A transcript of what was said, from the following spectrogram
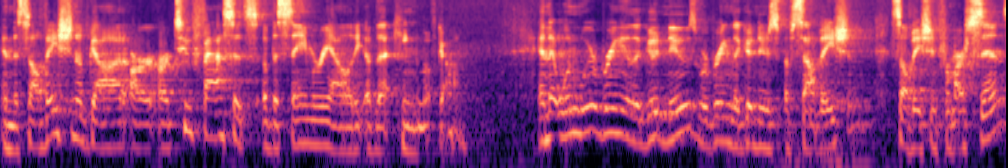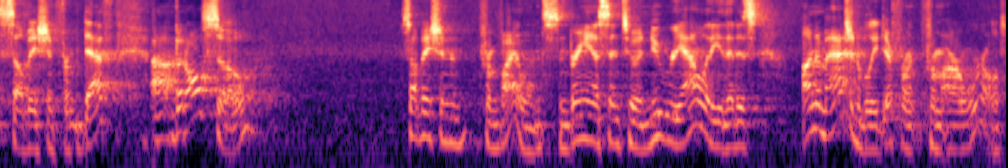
and the salvation of God are, are two facets of the same reality of that kingdom of God. And that when we're bringing the good news, we're bringing the good news of salvation salvation from our sins, salvation from death, uh, but also salvation from violence and bringing us into a new reality that is unimaginably different from our world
